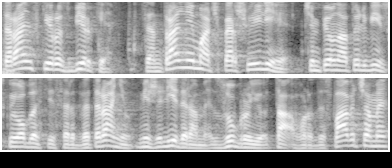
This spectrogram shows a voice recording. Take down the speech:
Ветеранські розбірки. Центральний матч першої ліги чемпіонату Львівської області серед ветеранів між лідерами Зуброю та Городиславичами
